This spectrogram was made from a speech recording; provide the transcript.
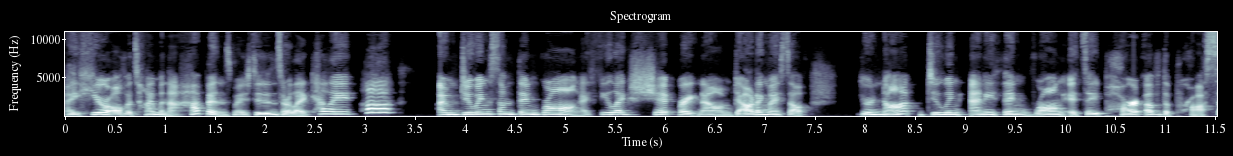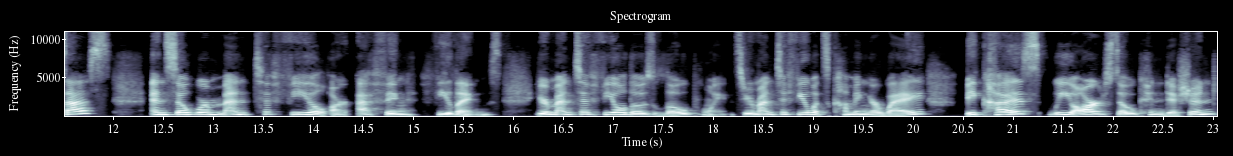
I hear all the time when that happens, my students are like, Kelly, huh, I'm doing something wrong. I feel like shit right now. I'm doubting myself you're not doing anything wrong. It's a part of the process. And so we're meant to feel our effing feelings. You're meant to feel those low points. You're meant to feel what's coming your way because we are so conditioned.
